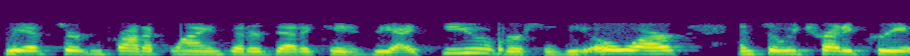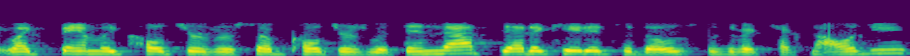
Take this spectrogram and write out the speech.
we have certain product lines that are dedicated to the ICU versus the OR. And so we try to create like family cultures or subcultures within that dedicated to those specific technologies.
